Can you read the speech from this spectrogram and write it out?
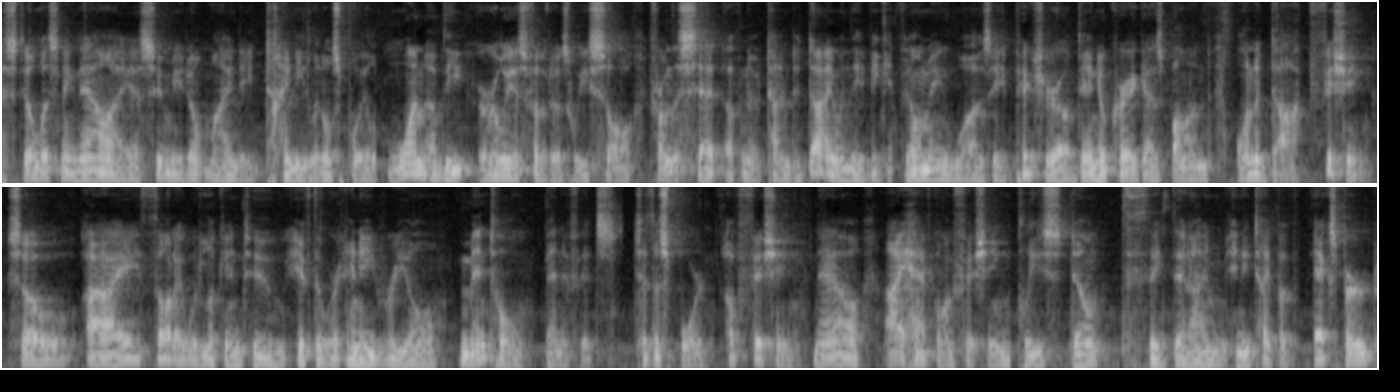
still listening now, I assume you don't mind a tiny little spoiler. One of the earliest photos we saw from the set of No Time to Die when they began filming was a picture of Daniel Craig as Bond on a dock fishing. So I thought I would look into if there were any real mental benefits to the sport of fishing. Now, I have gone fishing. Please don't think that I'm any type of expert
